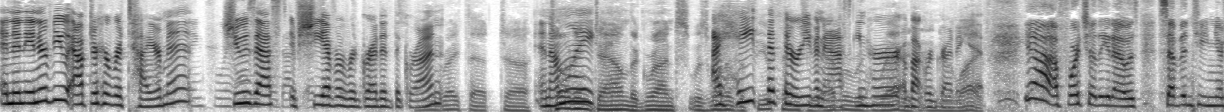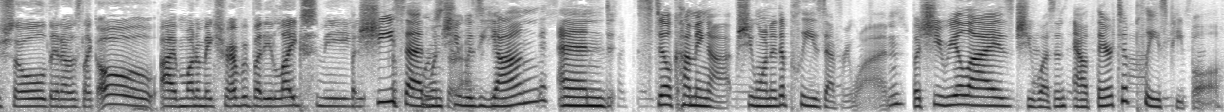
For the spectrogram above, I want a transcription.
In an interview after her retirement, she was asked if she ever regretted the grunt. Right, that uh, And I'm like, down the grunts was one I of the hate few that they're even asking her about regretting it. life. Yeah, fortunately, I was 17 years old, and I was like, "Oh, I want to make sure everybody likes me." But she said when she they're was asking. young and still coming up, she wanted to please everyone. But she realized she wasn't out there to please people,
